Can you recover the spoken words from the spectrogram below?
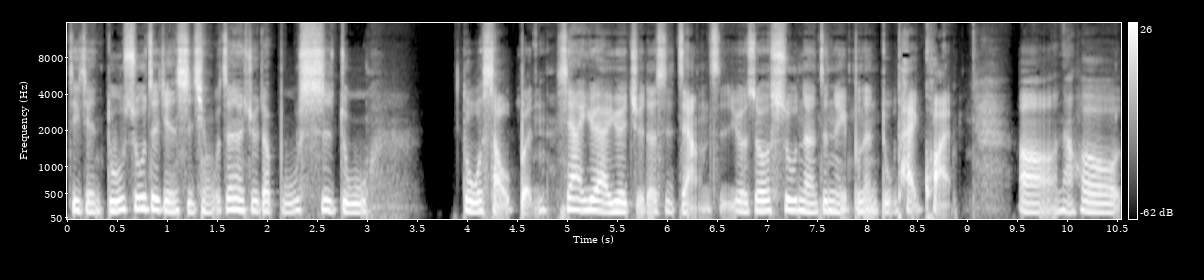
这件读书这件事情，我真的觉得不是读多少本，现在越来越觉得是这样子。有时候书呢，真的也不能读太快。呃，然后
